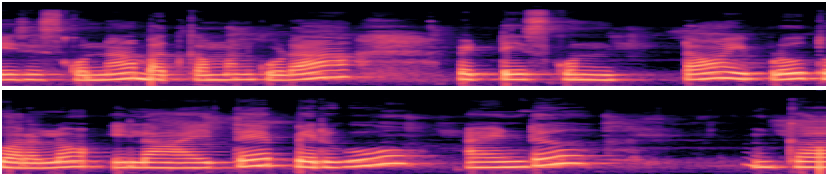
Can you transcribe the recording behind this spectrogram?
చేసేసుకున్న బతుకమ్మను కూడా పెట్టేసుకుంటాం ఇప్పుడు త్వరలో. ఇలా అయితే పెరుగు అండ్ ఇంకా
